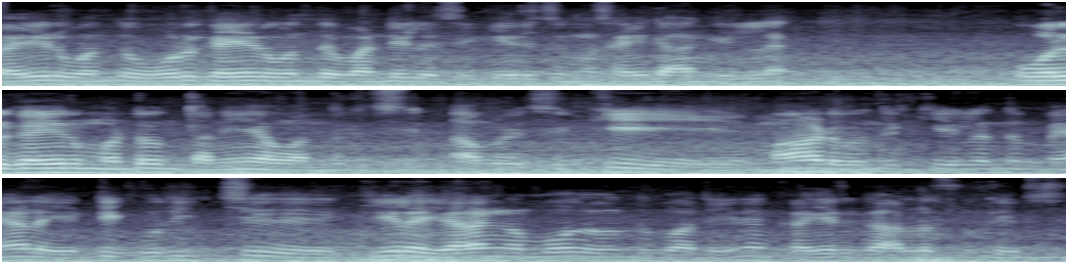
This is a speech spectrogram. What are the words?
கயிறு வந்து ஒரு கயிறு வந்து வண்டியில் சிக்கிடுச்சுங்க சைடு ஆங்கிளில் ஒரு கயிறு மட்டும் தனியாக வந்துடுச்சு அப்படி சிக்கி மாடு வந்து கீழேருந்து மேலே எட்டி குதித்து கீழே இறங்கும் போது வந்து பார்த்திங்கன்னா கயிறு காலில் சுற்றிடுச்சு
